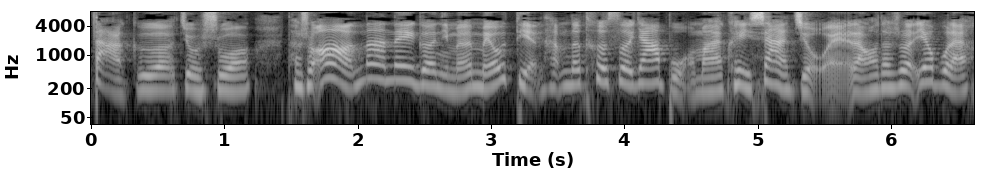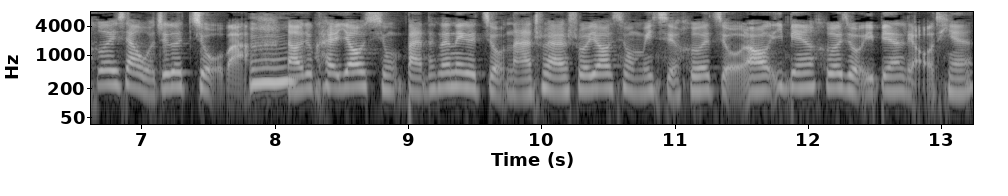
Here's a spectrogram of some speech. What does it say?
大哥就说：“他说啊，那那个你们没有点他们的特色鸭脖吗？可以下酒哎。然后他说，要不来喝一下我这个酒吧。然后就开始邀请把他的那个酒拿出来说，邀请我们一起喝酒。然后一边喝酒一边聊天，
